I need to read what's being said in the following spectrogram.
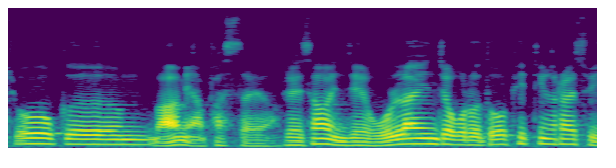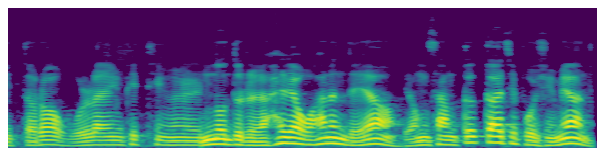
조금 마음이 아팠어요. 그래서 이제 온라인적으로도 피팅을 할 수 있도록 온라인 피팅을 업로드를 하려고 하는데요. 영상 끝까지 보시면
